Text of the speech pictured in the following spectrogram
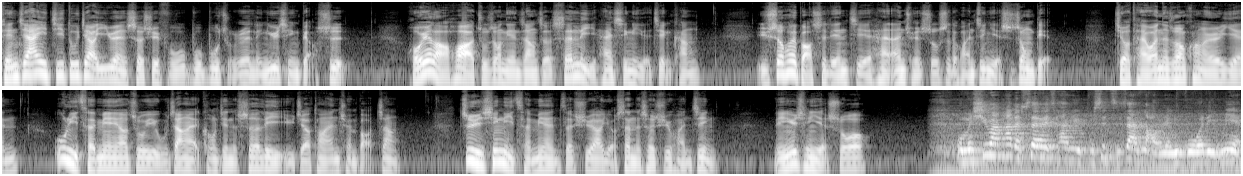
前嘉义基督教医院社区服务部部主任林玉琴表示，活跃老化注重年长者生理和心理的健康，与社会保持连结和安全舒适的环境也是重点。就台湾的状况而言，物理层面要注意无障碍空间的设立与交通安全保障；至于心理层面，则需要友善的社区环境。林玉琴也说，我们希望他的社会参与不是只在老人国里面，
